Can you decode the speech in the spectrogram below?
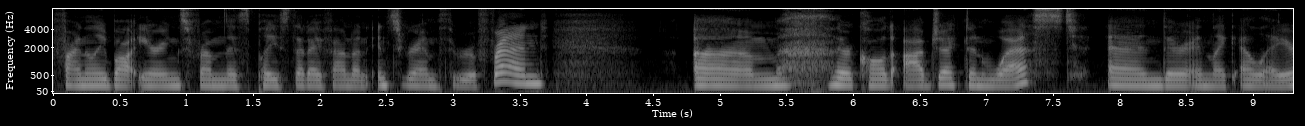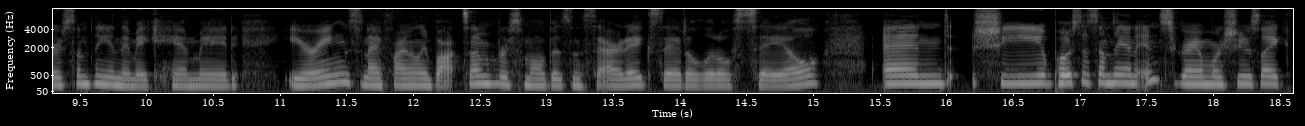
finally bought earrings from this place that I found on Instagram through a friend. Um they're called Object and West and they're in like LA or something and they make handmade earrings and I finally bought some for Small Business Saturday cuz they had a little sale and she posted something on Instagram where she was like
